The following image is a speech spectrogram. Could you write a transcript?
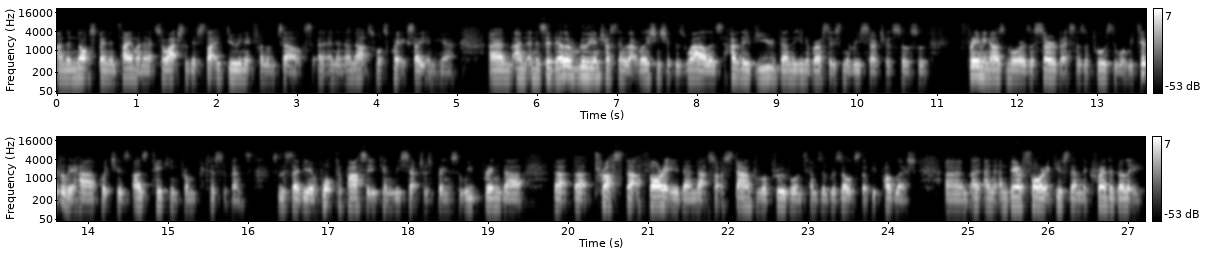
and they're not spending time on it. So actually they've started doing it for themselves, and and, and that's what's quite exciting here. Um, and, and say the other really interesting with that relationship as well is how they viewed then the universities and the researchers. So, so framing us more as a service as opposed to what we typically have, which is us taking from participants. So this idea of what capacity can researchers bring. So we bring that that that trust, that authority, then that sort of stamp of approval in terms of results that we publish, um, and and therefore it gives them the credibility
